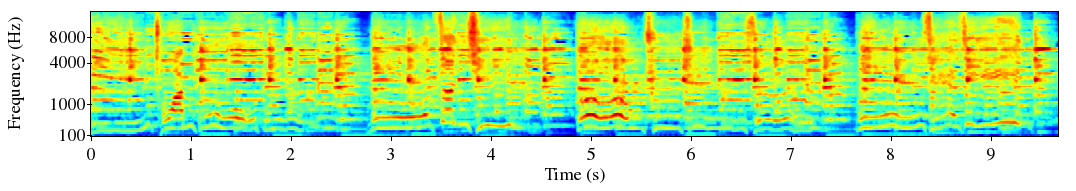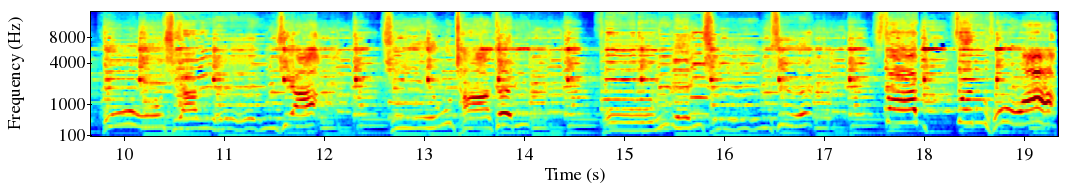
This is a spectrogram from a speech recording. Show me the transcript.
行船过渡莫增心，沟渠治水不接近，破向人家求茶根，逢人是血三分花，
